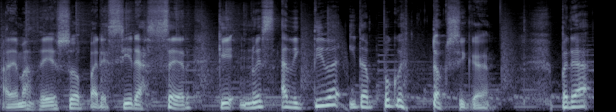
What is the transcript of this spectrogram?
Además de eso, pareciera ser que no es adictiva y tampoco es tóxica. Para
